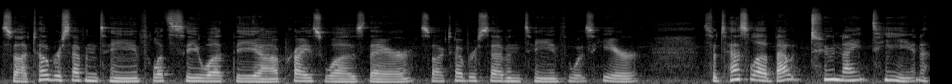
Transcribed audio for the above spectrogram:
So October 17th, let's see what the uh, price was there. So October 17th was here. So Tesla about 219 uh,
